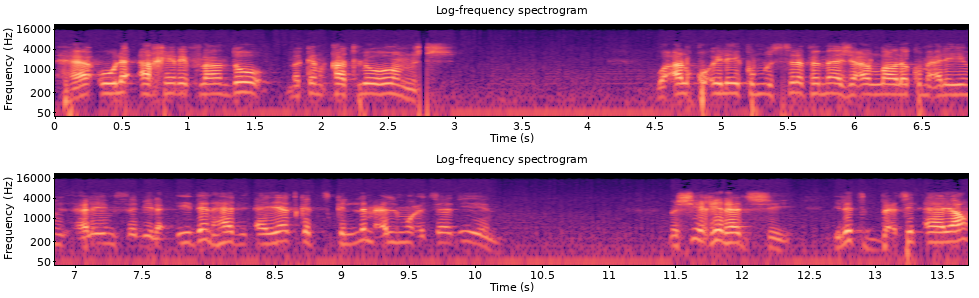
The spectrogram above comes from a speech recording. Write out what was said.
هؤلاء أخي ريفلاندو ما كنقاتلوهمش. وألقوا إليكم السلف فما جعل الله لكم عليهم عليهم سبيلا. اذا هذه الآيات كتتكلم على المعتدين. ماشي غير هذا الشيء. إلا تبعتي الآية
